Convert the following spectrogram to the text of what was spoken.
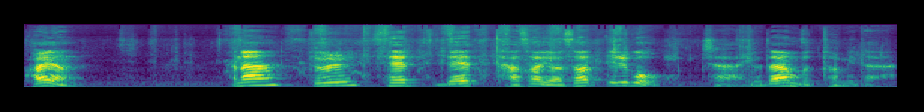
과연 하나, 둘, 셋, 넷, 다섯, 여섯, 일곱. 자, 요 다음부터입니다.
